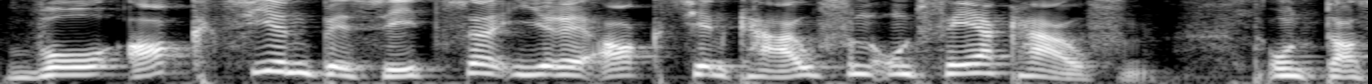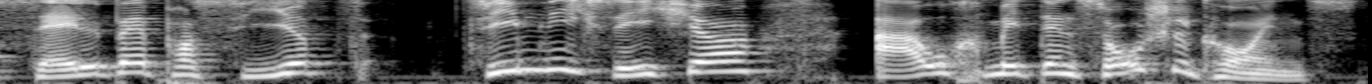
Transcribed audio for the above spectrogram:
wo Aktienbesitzer ihre Aktien kaufen und verkaufen. Und dasselbe passiert ziemlich sicher auch mit den Social Coins.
